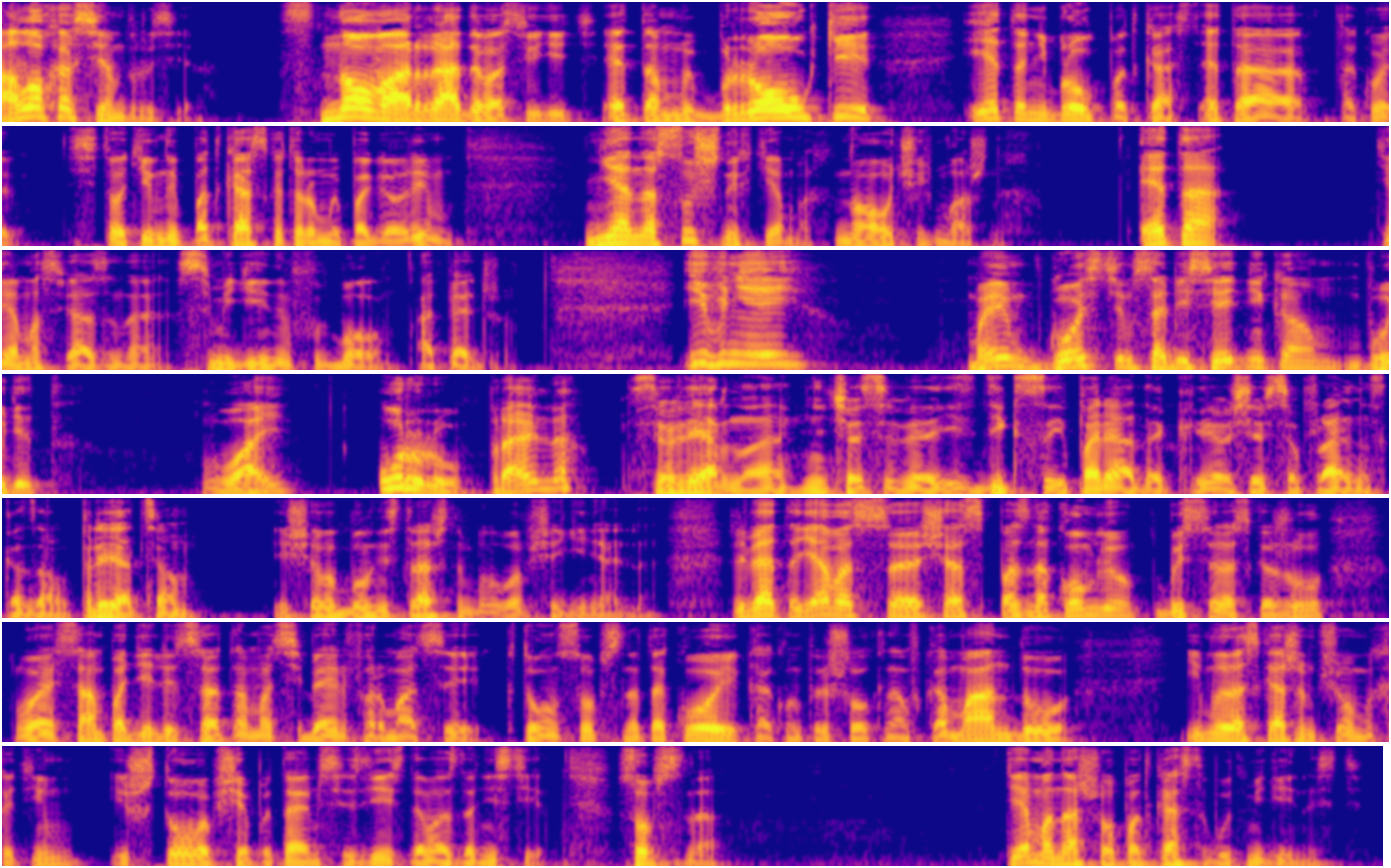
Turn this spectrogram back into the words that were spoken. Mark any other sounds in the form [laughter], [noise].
Алоха всем, друзья! Снова рады вас видеть. Это мы Броуки. И это не Броук подкаст. Это такой ситуативный подкаст, в котором мы поговорим не о насущных темах, но о очень важных. Это тема, связанная с медийным футболом, опять же. И в ней моим гостем, собеседником будет Луай Уруру, правильно? Все верно, ничего себе, из дикции порядок, и вообще все правильно сказал. Привет, Тем. Еще бы был не страшно, было вообще гениально. Ребята, я вас сейчас познакомлю, быстро расскажу. Луай сам поделится там от себя информацией, кто он, собственно, такой, как он пришел к нам в команду. И мы расскажем, чего мы хотим и что вообще пытаемся здесь до вас донести. Собственно, тема нашего подкаста будет медийность.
